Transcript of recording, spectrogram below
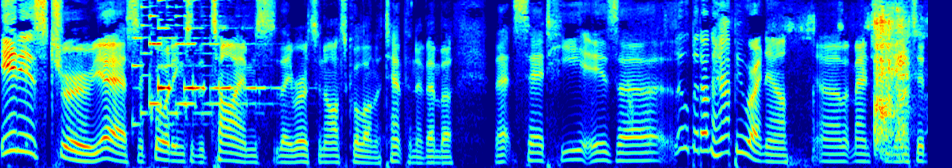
It is true, yes. According to the Times, they wrote an article on the 10th of November that said he is uh, a little bit unhappy right now um, at Manchester United.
